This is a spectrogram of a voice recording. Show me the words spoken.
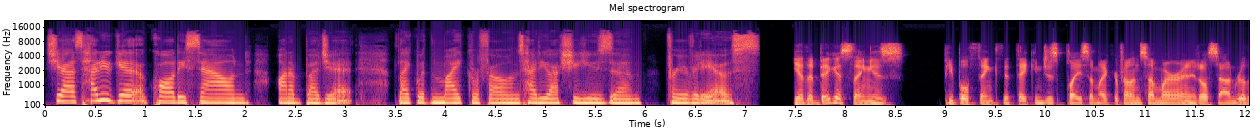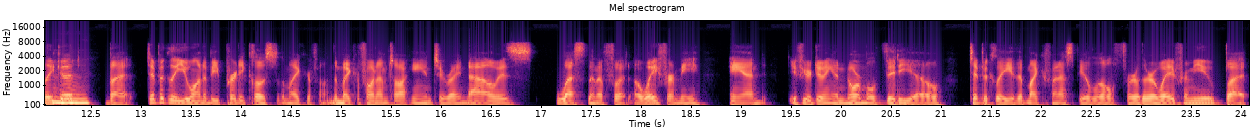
she asks, "How do you get a quality sound on a budget, like with microphones? How do you actually use them for your videos?" Yeah, the biggest thing is people think that they can just place a microphone somewhere and it'll sound really good. Mm-hmm. But typically, you want to be pretty close to the microphone. The microphone I'm talking into right now is less than a foot away from me. And if you're doing a normal video, typically the microphone has to be a little further away from you. But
